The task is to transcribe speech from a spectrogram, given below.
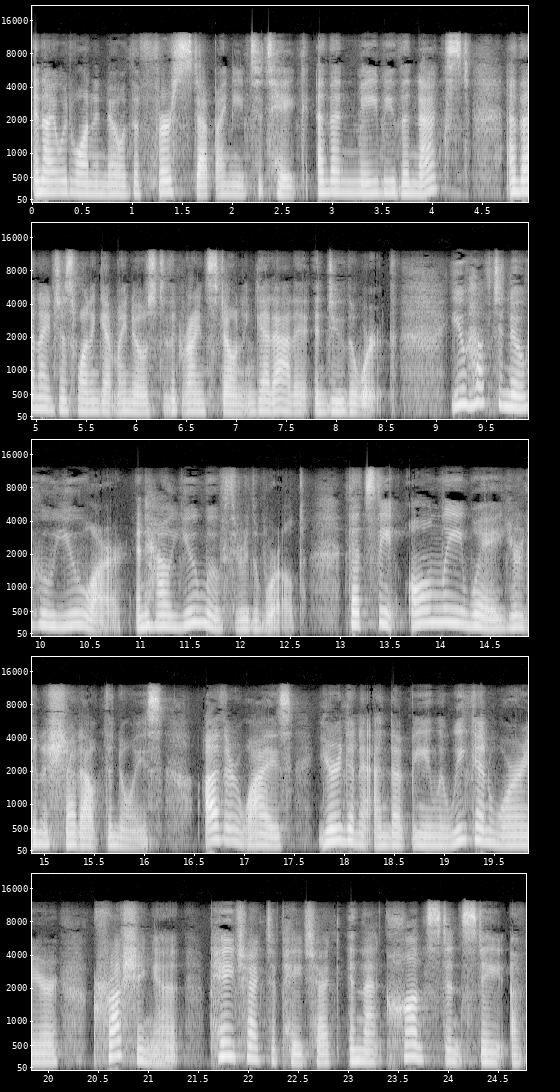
and I would want to know the first step I need to take and then maybe the next. And then I just want to get my nose to the grindstone and get at it and do the work. You have to know who you are and how you move through the world. That's the only way you're going to shut out the noise. Otherwise, you're going to end up being the weekend warrior, crushing it, paycheck to paycheck, in that constant state of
